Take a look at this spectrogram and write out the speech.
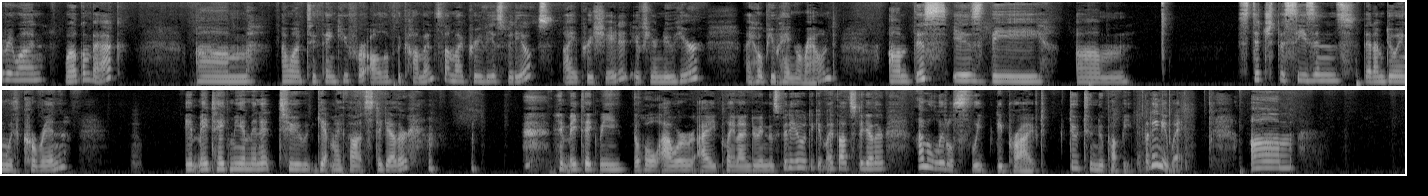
everyone, welcome back. Um, I want to thank you for all of the comments on my previous videos. I appreciate it. If you're new here, I hope you hang around. Um, this is the um, Stitch the Seasons that I'm doing with Corinne. It may take me a minute to get my thoughts together. it may take me the whole hour I plan on doing this video to get my thoughts together. I'm a little sleep deprived due to new puppy. But anyway, um,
